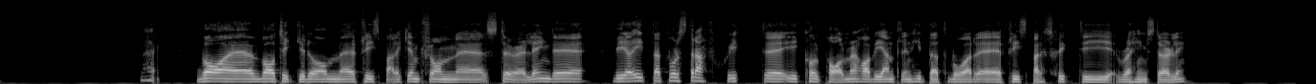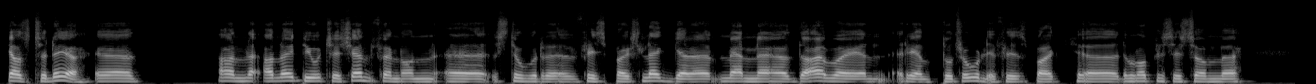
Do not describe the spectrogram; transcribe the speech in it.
Vad, eh, vad tycker du om eh, frisparken från eh, Sterling? Det, vi har hittat vår straffskytt i Cole Palmer. Har vi egentligen hittat vår frisparksskytt i Raheem Sterling? Ja, så det. Eh, han, han har inte gjort sig känd för någon eh, stor eh, frisparksläggare, men eh, det här var en rent otrolig frispark. Eh, det var precis som eh,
